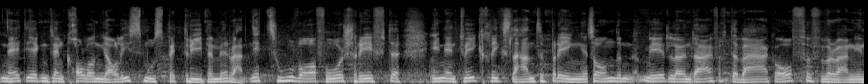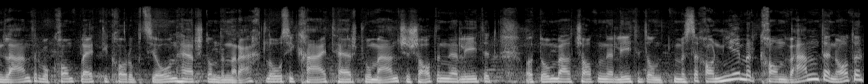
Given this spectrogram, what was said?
nicht irgendeinen Kolonialismus betreiben, wir wollen nicht Zuwahlvorschriften in Entwicklungsländer bringen, sondern wir lassen einfach den Weg offen, für wenn in Ländern, wo komplette Korruption herrscht und eine Rechtlosigkeit herrscht, wo Menschen Schaden erleiden, wo die Umwelt Schaden erleidet und man sich an niemand kann wenden, oder?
